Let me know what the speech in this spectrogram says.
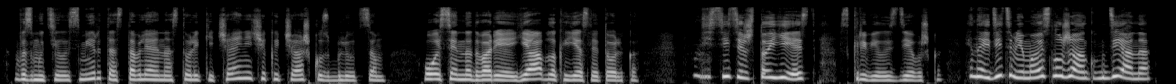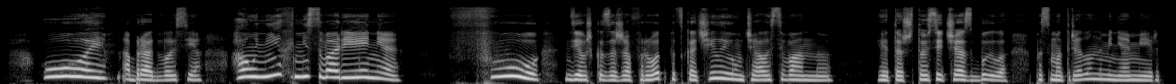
— возмутилась Мирта, оставляя на столике чайничек и чашку с блюдцем. «Осень на дворе, яблок, если только». «Несите, что есть!» — скривилась девушка. «И найдите мне мою служанку, где она?» «Ой!» — обрадовалась я. «А у них не сварение!» «Фу!» — девушка, зажав рот, подскочила и умчалась в ванную. «Это что сейчас было?» — посмотрела на меня Мирт.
